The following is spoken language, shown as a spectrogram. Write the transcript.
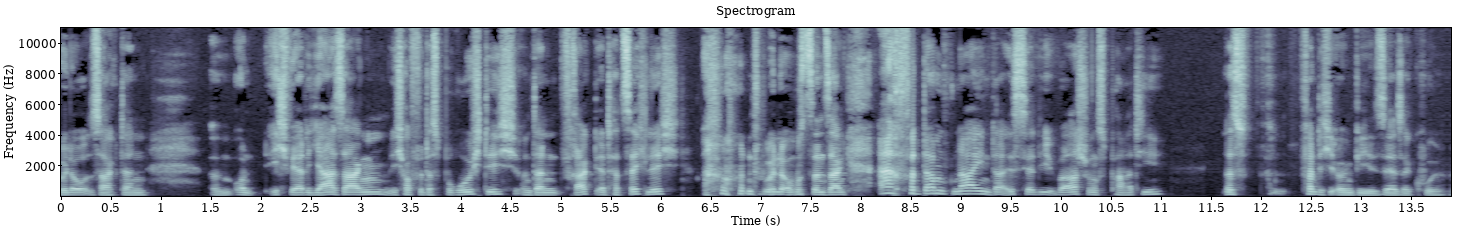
Willow sagt dann, und ich werde ja sagen, ich hoffe, das beruhigt dich. Und dann fragt er tatsächlich, und Willow muss dann sagen, ach verdammt, nein, da ist ja die Überraschungsparty. Das fand ich irgendwie sehr, sehr cool.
